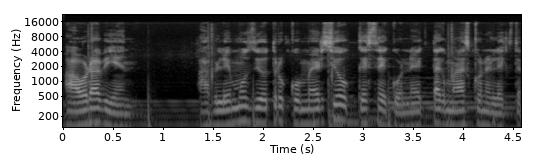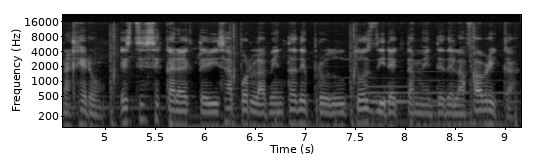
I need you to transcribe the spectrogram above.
Ahora bien, Hablemos de otro comercio que se conecta más con el extranjero. Este se caracteriza por la venta de productos directamente de la fábrica,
